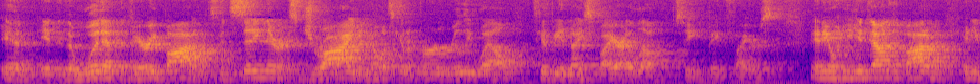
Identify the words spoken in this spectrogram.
And, and the wood at the very bottom, it's been sitting there, it's dry, you know it's going to burn really well. It's going to be a nice fire. I love seeing big fires. Anyway, you get down to the bottom and you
